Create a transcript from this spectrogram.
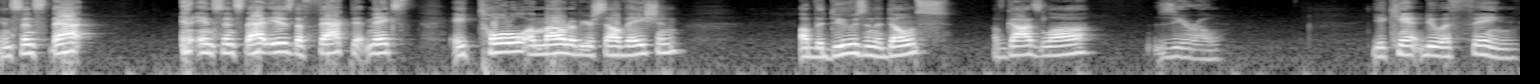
And since that and since that is the fact that makes a total amount of your salvation, of the do's and the don'ts of God's law, zero. You can't do a thing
